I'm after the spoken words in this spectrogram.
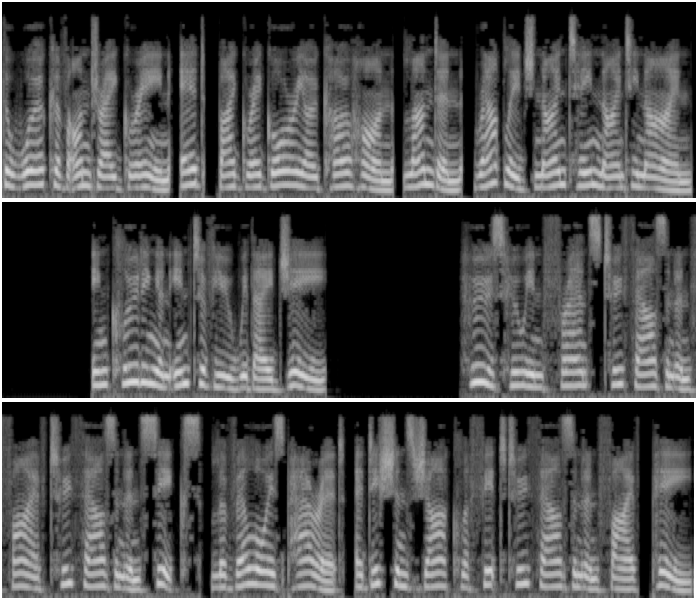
the work of André Green, ed. by Gregorio Kohon, London, Routledge 1999. Including an interview with A.G. Who's Who in France 2005–2006, Levallois Parrot, Editions Jacques Lafitte 2005, p.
